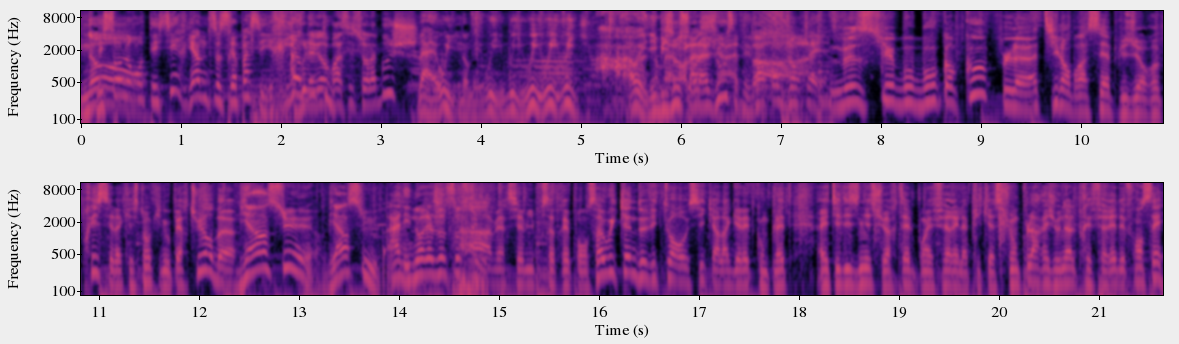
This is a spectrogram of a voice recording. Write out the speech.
Non. Mais sans Laurent Tessier, rien ne se serait passé, rien Ah, vous l'avez embrassé sur la bouche? Bah oui, non mais oui, oui, oui, oui, oui. Ah oui, des bisous sur la joue, ça fait 20 ans que j'en fais. Monsieur Boubouk en couple a-t-il embrassé à plusieurs reprises? C'est la question qui nous perturbe. Bien sûr, bien sûr. Allez, nos réseaux sociaux. Ah, merci ami pour cette réponse. Un week-end de victoire aussi, car la galette complète a été désignée sur RTL.fr et l'application plat régional préféré des Français.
